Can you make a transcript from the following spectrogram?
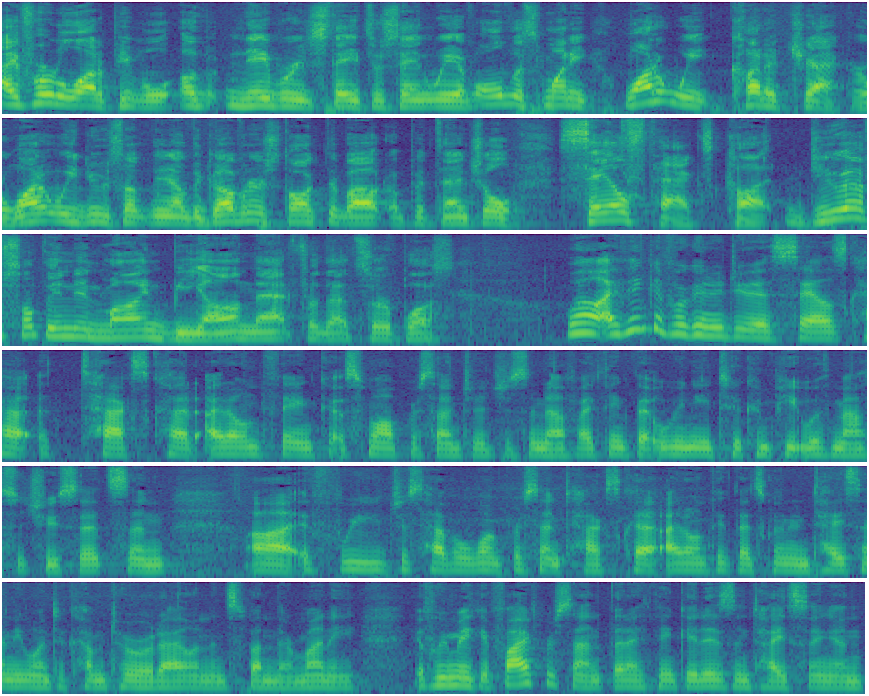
I've heard a lot of people, neighboring states are saying, we have all this money. Why don't we cut a check? Or why don't we do something? Now, the governor's talked about a potential sales tax cut. Do you have something in mind beyond that for that surplus? Well, I think if we're going to do a sales cut, tax cut, I don't think a small percentage is enough. I think that we need to compete with Massachusetts, and uh, if we just have a 1% tax cut, I don't think that's going to entice anyone to come to Rhode Island and spend their money. If we make it 5%, then I think it is enticing, and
